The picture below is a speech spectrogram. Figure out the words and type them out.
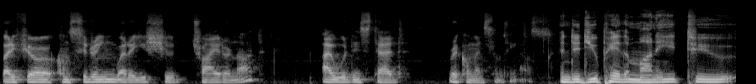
But if you're considering whether you should try it or not, I would instead recommend something else. And did you pay the money to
